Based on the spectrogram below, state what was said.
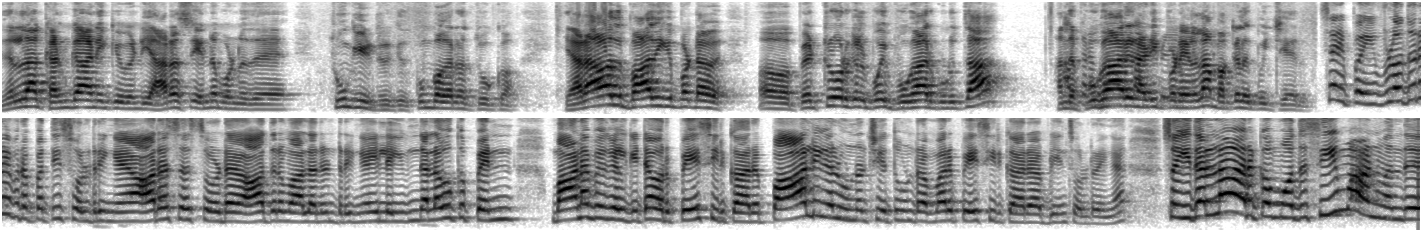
இதெல்லாம் கண்காணிக்க வேண்டிய அரசு என்ன பண்ணுது? தூங்கிட்டு இருக்குது கும்பகரண தூக்கம். யாராவது பாதிக்கப்பட்ட பெற்றோர்கள் போய் புகார் கொடுத்தா அந்த புகாரின் அடிப்படையில் தான் மக்களுக்கு போய் சேருது. சார் இப்போ இவ்வளோ தூரம் இவரை பற்றி சொல்கிறீங்க ஆர்எஸ்எஸோட ஆதரவாளர்ன்றீங்க. இல்லை இந்த அளவுக்கு பெண் மாணவிகள் கிட்ட அவர் பேசியிருக்காரு. பாலியல் உணர்ச்சியை தூண்டுற மாதிரி பேசியிருக்காரு அப்படின்னு சொல்கிறீங்க ஸோ இதெல்லாம் இருக்கும் போது சீமான் வந்து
